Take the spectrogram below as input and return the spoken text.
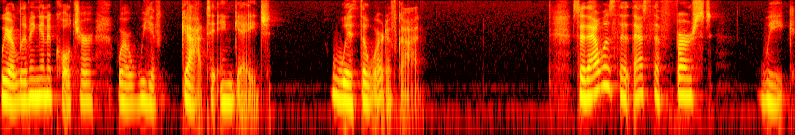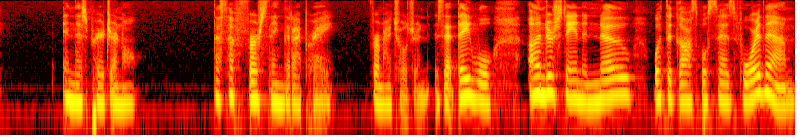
We are living in a culture where we have got to engage with the word of God. So that was the that's the first week in this prayer journal. That's the first thing that I pray for my children is that they will understand and know what the gospel says for them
